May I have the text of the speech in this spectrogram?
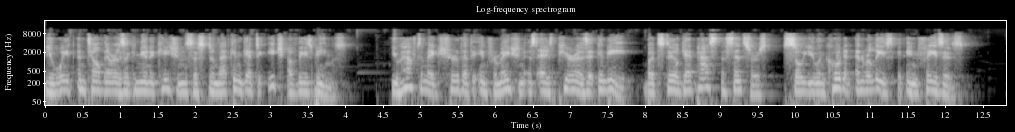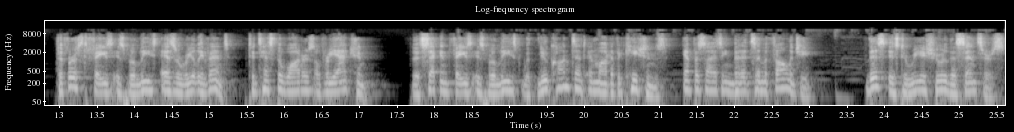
You wait until there is a communication system that can get to each of these beings. You have to make sure that the information is as pure as it can be, but still get past the censors, so you encode it and release it in phases. The first phase is released as a real event, to test the waters of reaction. The second phase is released with new content and modifications, emphasizing that it's a mythology. This is to reassure the censors.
